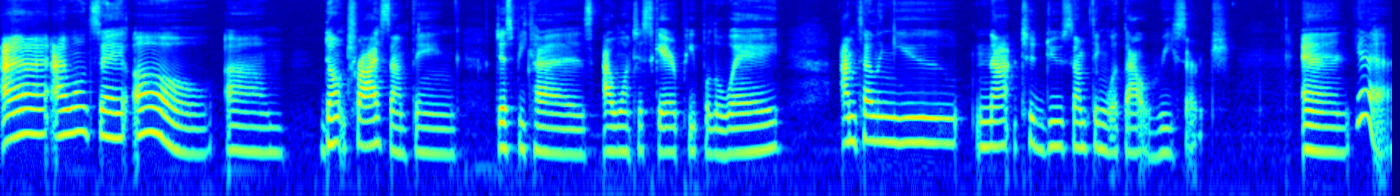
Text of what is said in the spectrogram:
I I won't say, oh, um, don't try something just because I want to scare people away. I'm telling you not to do something without research. And yeah,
